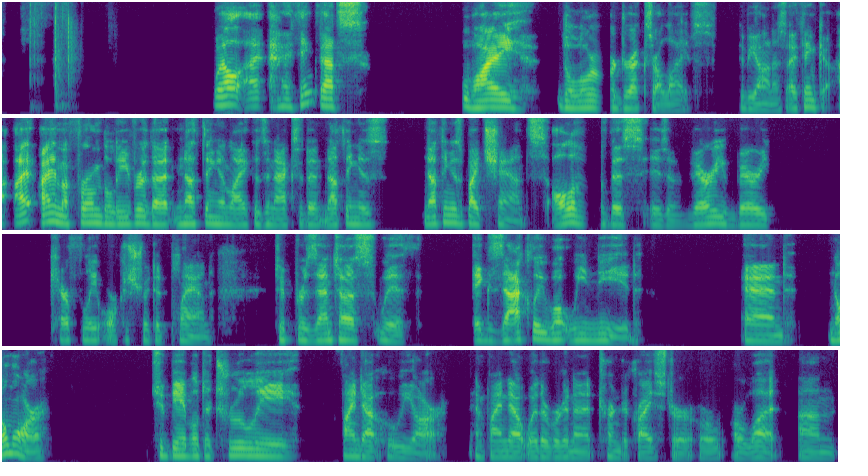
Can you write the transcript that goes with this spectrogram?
Well, I, I think that's why the Lord directs our lives to be honest. I think I, I am a firm believer that nothing in life is an accident. Nothing is nothing is by chance. All of this is a very, very carefully orchestrated plan to present us with exactly what we need and no more to be able to truly find out who we are and find out whether we're going to turn to Christ or or or what. Um,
